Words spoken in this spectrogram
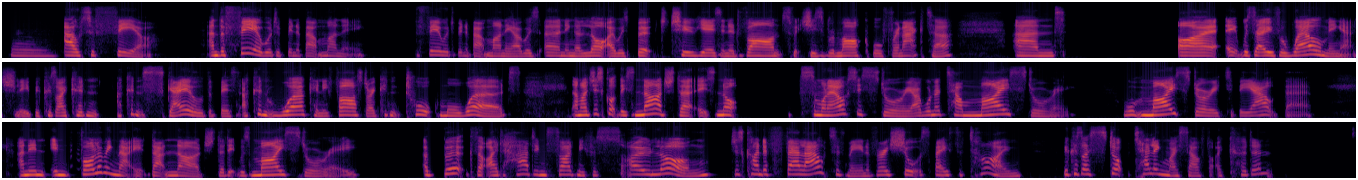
Mm. out of fear. And the fear would have been about money the fear would have been about money. I was earning a lot. I was booked two years in advance, which is remarkable for an actor. And I it was overwhelming actually because I couldn't I couldn't scale the business. I couldn't work any faster. I couldn't talk more words. And I just got this nudge that it's not someone else's story. I want to tell my story. I want my story to be out there. And in in following that that nudge that it was my story, a book that I'd had inside me for so long just kind of fell out of me in a very short space of time because I stopped telling myself that I couldn't.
